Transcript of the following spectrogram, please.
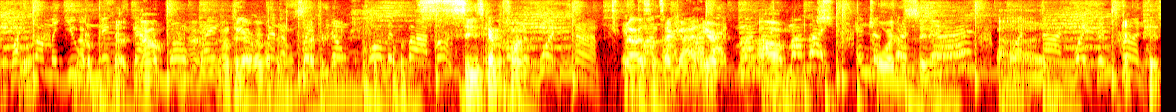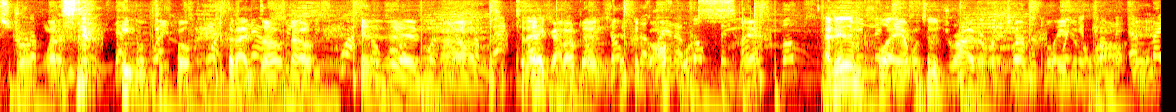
before. Not a professional. No, no, I don't think I've ever been to a soccer game. See, it's kind of fun. Uh, since I got here, um, toured the city. Uh, got pissed drunk last night with people that I don't know. And then um, today I got up and hit the golf course. Yeah. I didn't play. I went to the driving range. I haven't played in a while. And I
